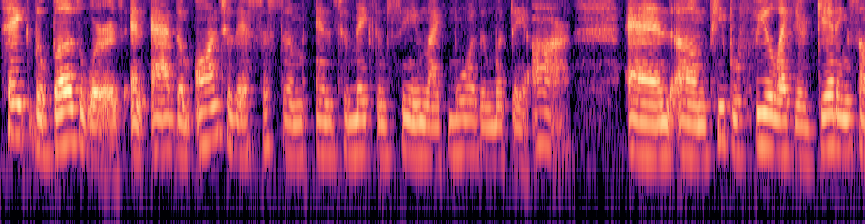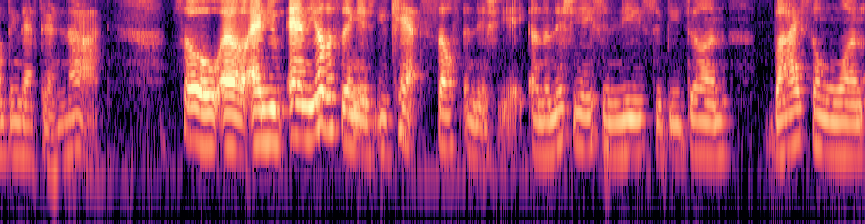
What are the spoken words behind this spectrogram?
take the buzzwords and add them onto their system and to make them seem like more than what they are. And um, people feel like they're getting something that they're not. So, uh, and you, and the other thing is you can't self-initiate. An initiation needs to be done by someone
